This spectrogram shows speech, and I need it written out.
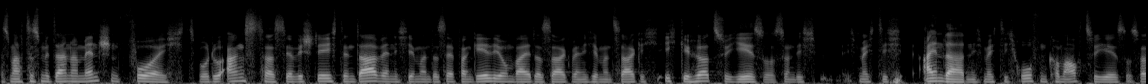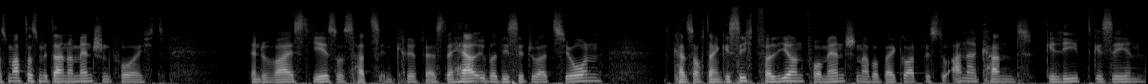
Was macht das mit deiner Menschenfurcht, wo du Angst hast? Ja, wie stehe ich denn da, wenn ich jemand das Evangelium weitersage, wenn ich jemand sage, ich, ich gehöre zu Jesus und ich, ich möchte dich einladen, ich möchte dich rufen, komm auch zu Jesus. Was macht das mit deiner Menschenfurcht? Wenn du weißt, Jesus hat es im Griff. Er ist der Herr über die Situation. Du kannst auch dein Gesicht verlieren vor Menschen, aber bei Gott bist du anerkannt, geliebt, gesehen.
